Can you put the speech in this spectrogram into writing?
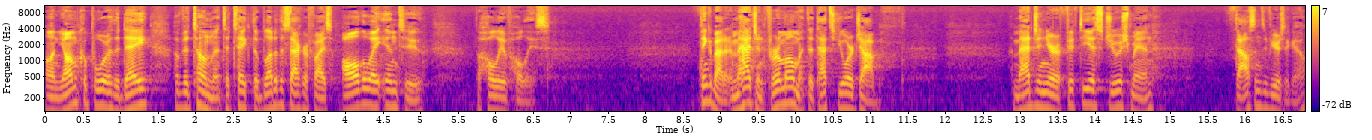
on Yom Kippur, the day of atonement, to take the blood of the sacrifice all the way into the Holy of Holies. Think about it. Imagine for a moment that that's your job. Imagine you're a 50th Jewish man thousands of years ago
